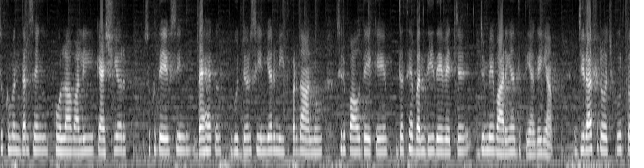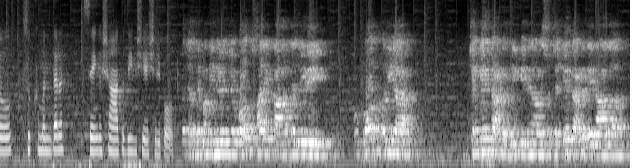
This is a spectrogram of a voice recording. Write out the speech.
ਸੁਖਮੰਦਰ ਸਿੰਘ ਹੋਲਾਵਾਲੀ, ਕੈਸ਼ੀਅਰ ਸੁਖਦੇਵ ਸਿੰਘ ਬਹਿਕ, ਗੁੱਜਰ ਸੀਨੀਅਰ ਮੀਤ ਪ੍ਰਧਾਨ ਨੂੰ ਸਿਰਪਾਓ ਦੇ ਕੇ ਜਥੇਬੰਦੀ ਦੇ ਵਿੱਚ ਜ਼ਿੰਮੇਵਾਰੀਆਂ ਦਿੱਤੀਆਂ ਗਈਆਂ। ਜ਼ਿਲ੍ਹਾ ਫਿਰੋਜ਼ਪੁਰ ਤੋਂ ਸੁਖਮੰਦਰ ਸਿੰਘ ਸ਼ਾਂਤ ਦੀ ਵਿਸ਼ੇਸ਼ ਰਿਪੋਰਟ। ਜਥੇਬੰਦੀ ਦੇ ਵਿੱਚ ਬਹੁਤ ਸਾਰੇ ਕਾਰਜ ਜਿਹੜੇ ਉਹ ਬਹੁਤ ਵਧੀਆ ਚੰਗੇ ਢੰਗ ਤਰੀਕੇ ਦੇ ਨਾਲ ਸੁਚੱਜੇ ਢੰਗ ਦੇ ਨਾਲ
